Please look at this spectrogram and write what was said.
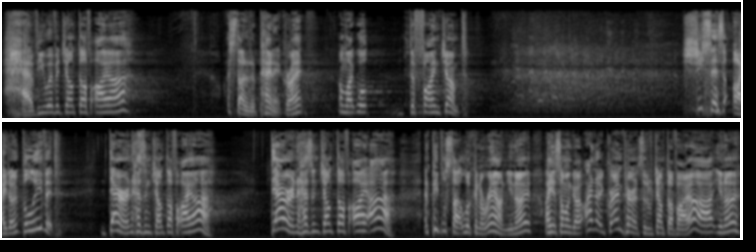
Have you ever jumped off IR? I started to panic, right? I'm like, Well, define jumped. she says, I don't believe it. Darren hasn't jumped off IR. Darren hasn't jumped off IR. And people start looking around, you know. I hear someone go, I know grandparents that have jumped off IR, you know.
